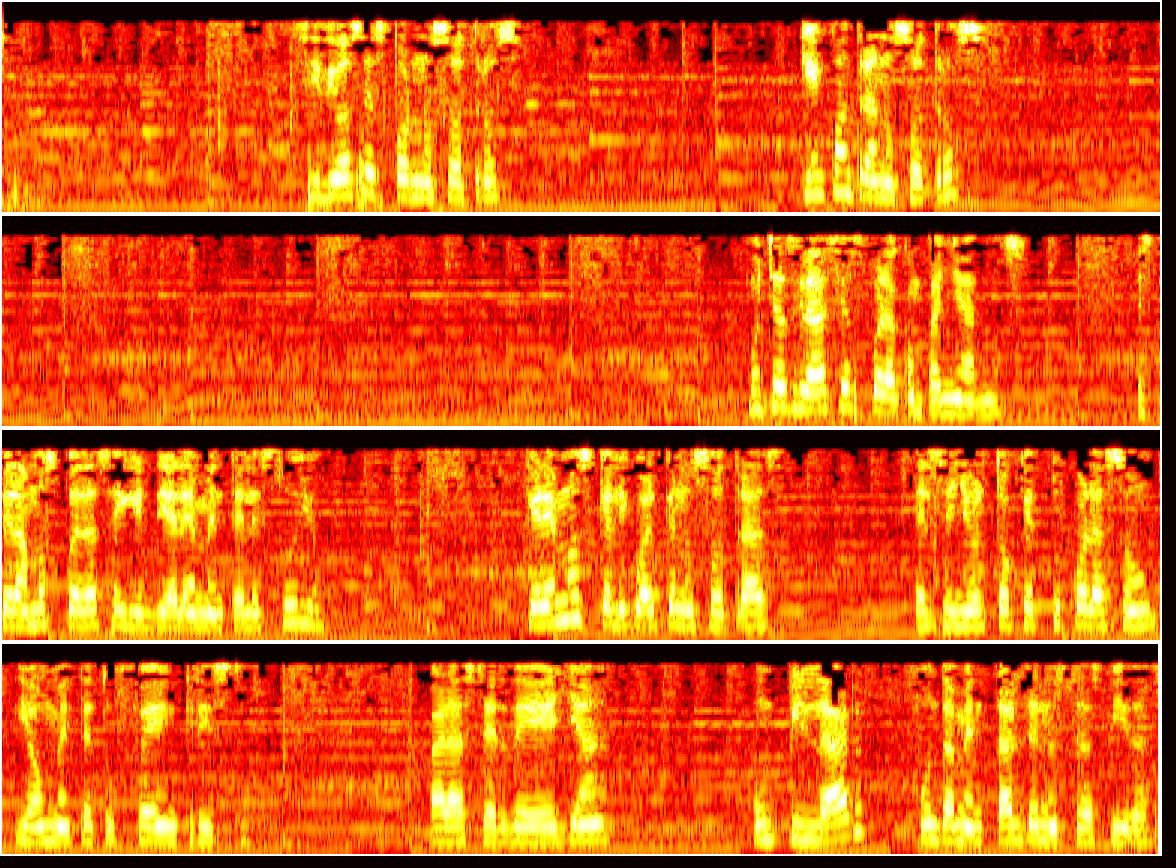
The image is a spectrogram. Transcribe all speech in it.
si Dios es por nosotros, ¿quién contra nosotros? Muchas gracias por acompañarnos. Esperamos pueda seguir diariamente el estudio. Queremos que al igual que nosotras, el Señor toque tu corazón y aumente tu fe en Cristo, para hacer de ella un pilar fundamental de nuestras vidas.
